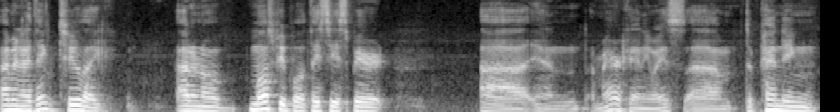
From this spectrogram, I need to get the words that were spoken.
I mean, I think too, like, I don't know, most people, if they see a spirit uh, in America, anyways, um, depending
